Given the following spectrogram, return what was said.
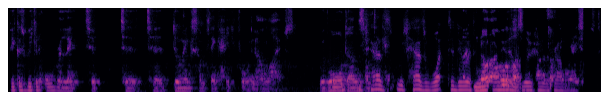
Because we can all relate to to to doing something hateful in our lives. We've all done Which something. has hateful. which has what to do with not all of us solution to the problem. racist.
